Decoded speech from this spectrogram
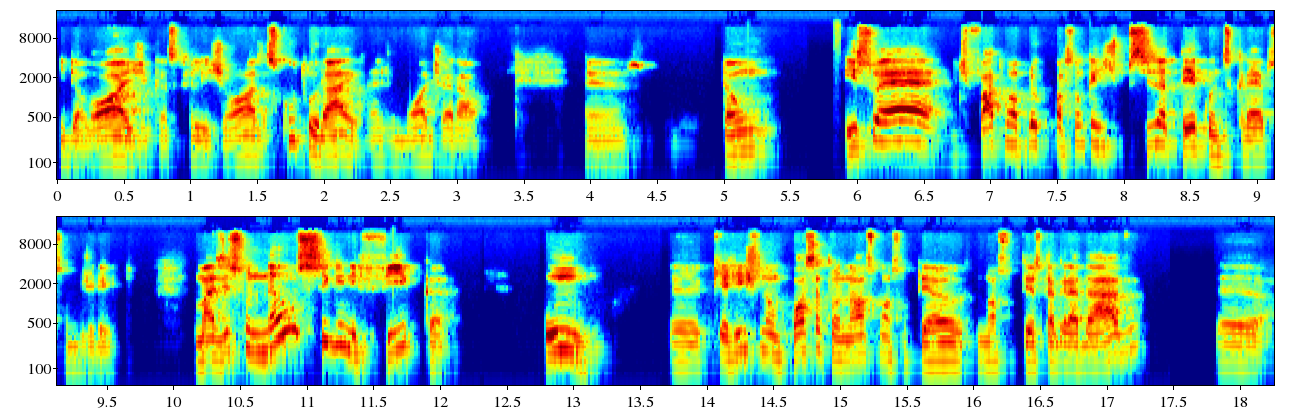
ideológicas, religiosas, culturais, né, de um modo geral. É, então, isso é, de fato, uma preocupação que a gente precisa ter quando escreve sobre direito. Mas isso não significa, um, é, que a gente não possa tornar o nosso, te nosso texto agradável, é,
